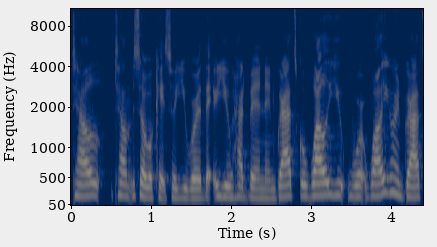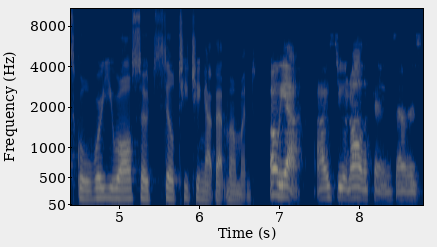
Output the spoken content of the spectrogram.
tell tell me. So okay, so you were the, you had been in grad school while you were while you were in grad school. Were you also still teaching at that moment? Oh yeah, I was doing all the things. I was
